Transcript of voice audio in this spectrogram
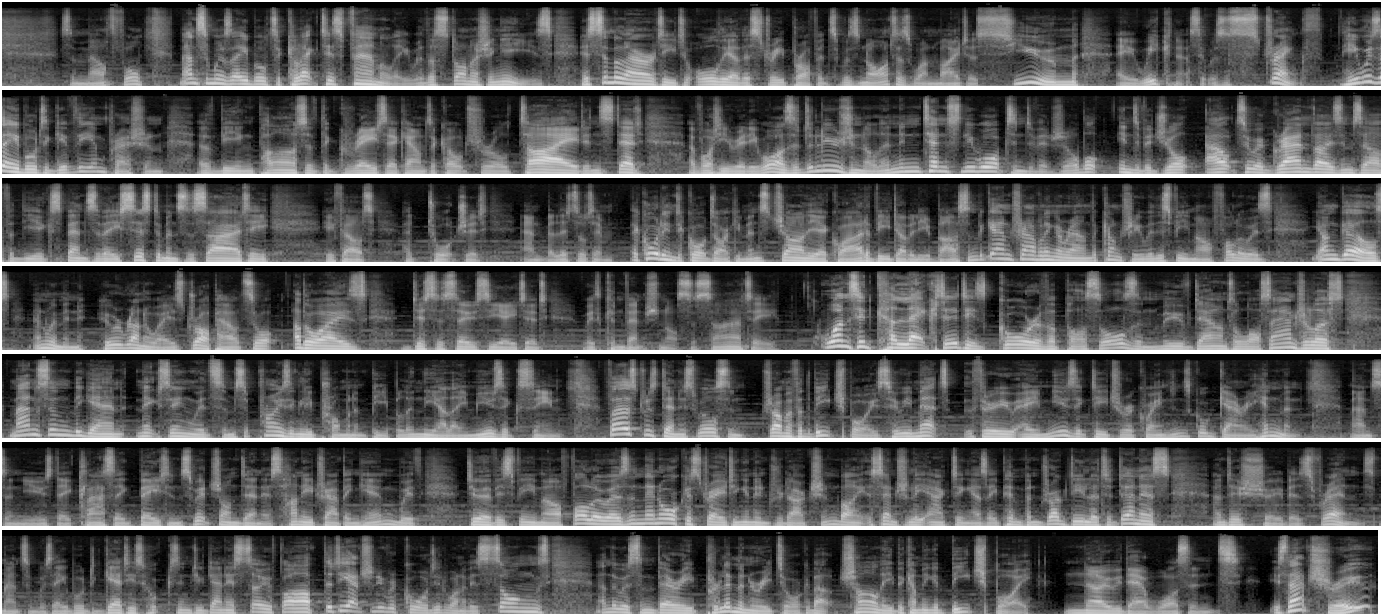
a mouthful. Manson was able to collect his family with astonishing ease. His similarity to all the other street prophets was not, as one might assume, a weakness, it was a strength. He was able to give the impression of being part of the greater countercultural tide instead of what he really was a delusional and intensely warped individual, but individual out to aggrandize himself at the expense of a system and society he felt had tortured and belittled him. According to court documents, Charlie acquired a VW bus and began traveling around the country with his female followers, young girls and women who were runaways, dropouts, or otherwise disassociated with conventional society. Once he'd collected his core of apostles and moved down to Los Angeles, Manson began mixing with some surprisingly prominent people in the LA music scene. First was Dennis Wilson, drummer for the Beach Boys, who he met through a music teacher acquaintance called Gary Hinman. Manson used a classic bait and switch on Dennis, honey trapping him with two of his female followers and then orchestrating an introduction by essentially acting as a pimp and drug dealer to Dennis and his showbiz friends. Manson was able to get his hooks into Dennis so far that he actually recorded one of his songs, and there was some very preliminary talk about Charlie becoming a beach boy. No, there wasn't. Is that true?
